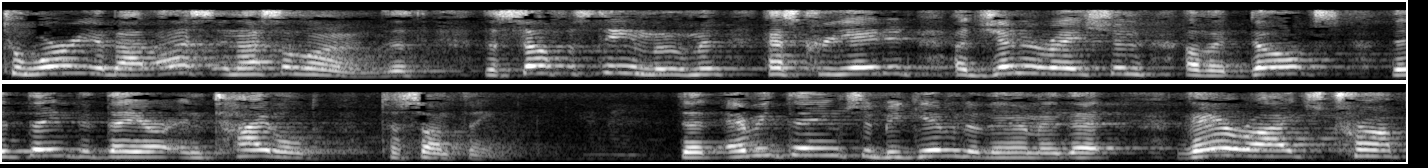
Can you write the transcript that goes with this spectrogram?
to worry about us and us alone. The, the self-esteem movement has created a generation of adults that think that they are entitled to something. That everything should be given to them and that their rights trump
